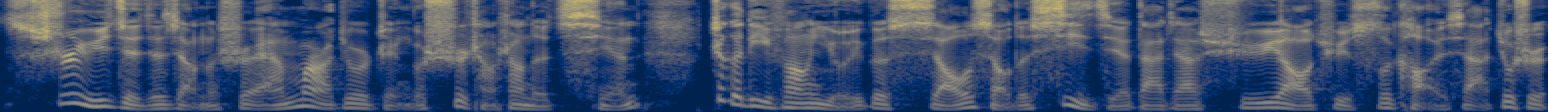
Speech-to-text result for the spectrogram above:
诗雨姐姐讲的是 M 二，就是整个市场上的钱。这个地方有一个小小的细节，大家需要去思考一下，就是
